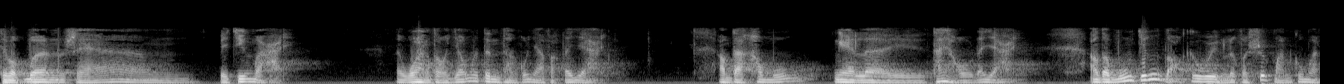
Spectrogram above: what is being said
thì một bên sẽ um, bị chiến bại. Hoàn toàn giống với tinh thần của nhà phật đã dạy. Ông ta không muốn nghe lời thái hậu đã dạy. Ông ta muốn chứng tỏ cái quyền lực và sức mạnh của mình.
